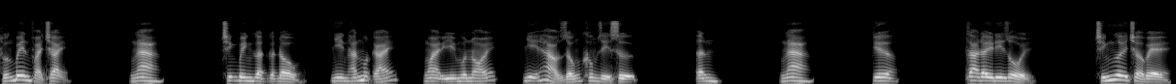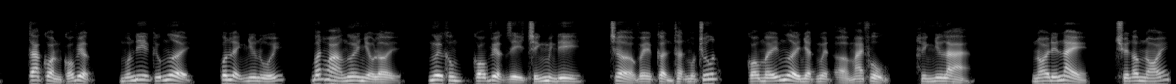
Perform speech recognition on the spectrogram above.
hướng bên phải chạy. Nga. Trịnh Bình gật gật đầu, nhìn hắn một cái, ngoài ý muốn nói, nhĩ hảo giống không gì sự. Ân. Nga. Kia. Ta đây đi rồi. Chính ngươi trở về, ta còn có việc, muốn đi cứu người, quân lệnh như núi, bất hòa ngươi nhiều lời, ngươi không có việc gì chính mình đi, trở về cẩn thận một chút, có mấy người nhật nguyệt ở mai phục, hình như là. Nói đến này, truyền âm nói,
